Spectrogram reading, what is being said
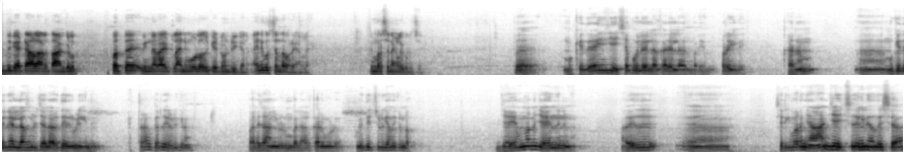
ഇത് കേട്ട ആളാണ് താങ്കളും ഇപ്പോഴത്തെ വിന്നറായിട്ടുള്ള അനുമോളും അത് കേട്ടുകൊണ്ടിരിക്കുകയാണ് അതിനെക്കുറിച്ച് എന്താ പറയാനുള്ളത് വിമർശനങ്ങളെക്കുറിച്ച്. ഇപ്പോൾ മുഖ്യമന്ത്രി ജയിച്ചാൽ പോലും എല്ലാ ആൾക്കാരും എല്ലാവരും പറയും പറയില്ലേ? കാരണം മുഖ്യമന്ത്രിനെ എല്ലാ വിളിച്ചാൽ എല്ലാവരും തെരുവ് വിളിക്കുന്നത് എത്ര ആൾക്കാർ തെരുവ് വിളിക്കണം? പല ചാനലുകളും പല ആൾക്കാരും കൂടെ. പുള്ളി തിരിച്ചു വിളിക്കാൻ നിൽക്കണ്ടോ? ജയം എന്ന് പറഞ്ഞാൽ ജയം തന്നെയാണ്. അതായത് ശരിക്കും പറഞ്ഞാൽ ഞാൻ ജയിച്ചത് എങ്ങനെയാണെന്ന് വെച്ചാൽ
